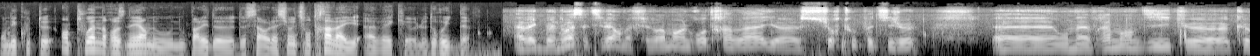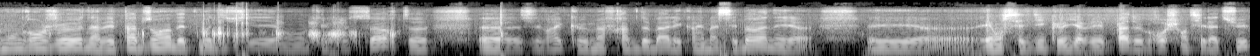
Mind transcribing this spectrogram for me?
On écoute Antoine Rosner nous, nous parler de, de, sa relation et de son travail avec le druide. Avec Benoît cet hiver, on a fait vraiment un gros travail, surtout petit jeu. Euh, on a vraiment dit que, mon grand jeu n'avait pas besoin d'être modifié en quelque sorte. Euh, c'est vrai que ma frappe de balle est quand même assez bonne et, euh, on s'est dit qu'il n'y avait pas de gros chantier là-dessus,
